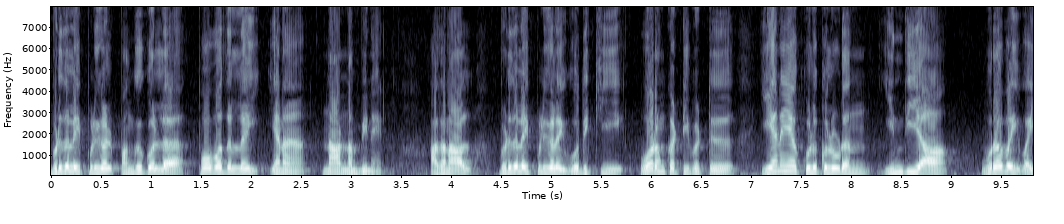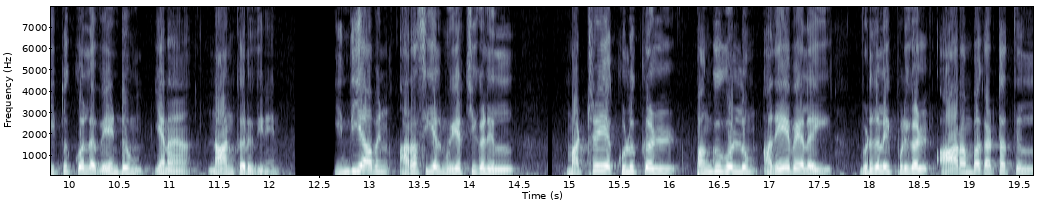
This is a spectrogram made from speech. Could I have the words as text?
விடுதலை புலிகள் பங்கு கொள்ள போவதில்லை என நான் நம்பினேன். அதனால் விடுதலை புலிகளை ஒதுக்கி ஓரம் கட்டிவிட்டு ஏனைய குழுக்களுடன் இந்தியா உறவை வைத்துக்கொள்ள வேண்டும் என நான் கருதினேன். இந்தியாவின் அரசியல் முயற்சிகளில் மற்றைய குழுக்கள் பங்கு கொள்ளும் அதேவேளை விடுதலை புலிகள் ஆரம்ப கட்டத்தில்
